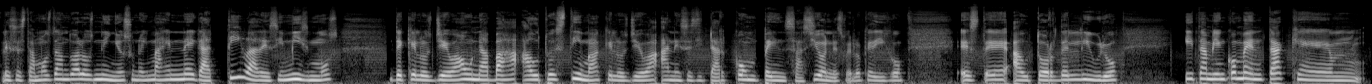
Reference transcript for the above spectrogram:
les estamos dando a los niños una imagen negativa de sí mismos, de que los lleva a una baja autoestima, que los lleva a necesitar compensaciones, fue lo que dijo este autor del libro. Y también comenta que mm,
